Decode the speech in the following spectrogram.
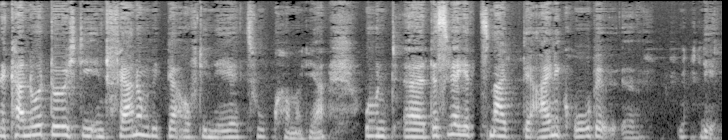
Man kann nur durch die Entfernung wieder auf die Nähe zukommen, ja. Und äh, das wäre jetzt mal der eine grobe äh, die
